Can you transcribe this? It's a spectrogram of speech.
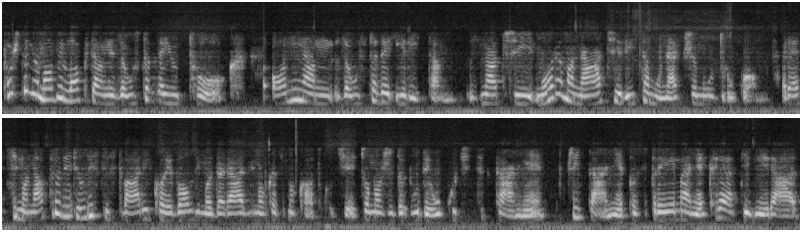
Pošto nam ovi lockdowni zaustavljaju tok, oni nam zaustave i ritam. Znači, moramo naći ritam u nečemu drugom. Recimo, napraviti listu stvari koje volimo da radimo kad smo kod kuće. To može da bude u kući crtanje, čitanje, pospremanje, kreativni rad,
